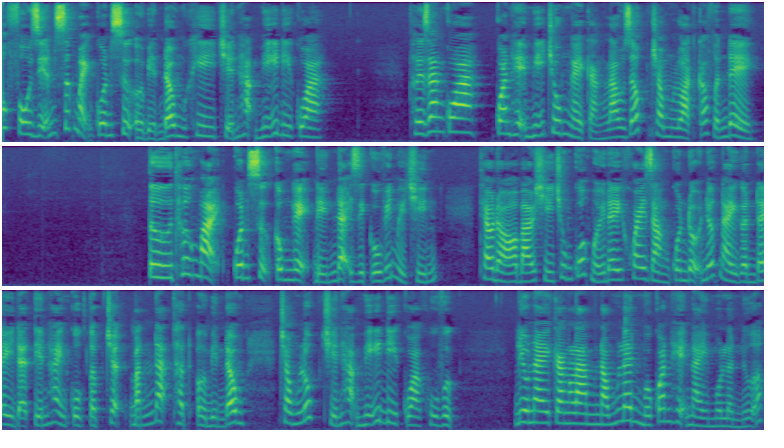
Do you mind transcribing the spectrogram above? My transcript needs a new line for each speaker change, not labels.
Quốc phô diễn sức mạnh quân sự ở Biển Đông khi chiến hạm Mỹ đi qua. Thời gian qua, quan hệ Mỹ-Trung ngày càng lao dốc trong loạt các vấn đề. Từ thương mại, quân sự công nghệ đến đại dịch COVID-19, theo đó, báo chí Trung Quốc mới đây khoe rằng quân đội nước này gần đây đã tiến hành cuộc tập trận bắn đạn thật ở Biển Đông trong lúc chiến hạm Mỹ đi qua khu vực. Điều này càng làm nóng lên mối quan hệ này một lần nữa.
